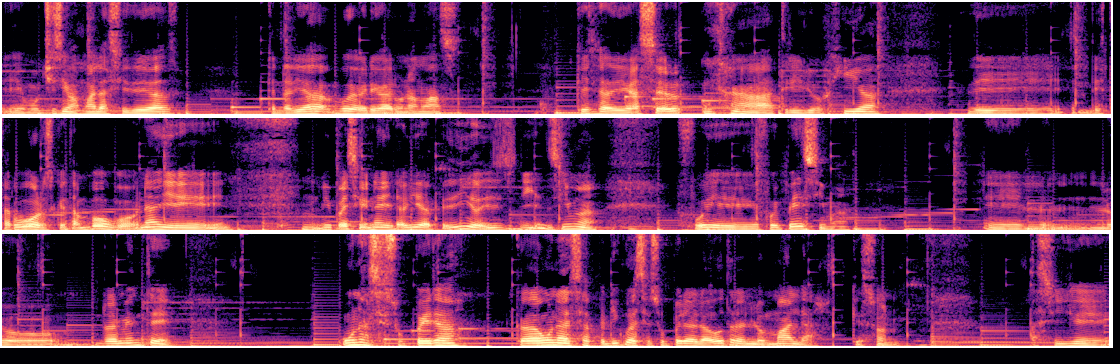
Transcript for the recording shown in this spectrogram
eh, muchísimas malas ideas, que en realidad voy a agregar una más, que es la de hacer una trilogía de, Star Wars, que tampoco, nadie, me parece que nadie la había pedido y, encima fue, fue pésima. lo, realmente una se supera, cada una de esas películas se supera a la otra en lo mala que son. Así que,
